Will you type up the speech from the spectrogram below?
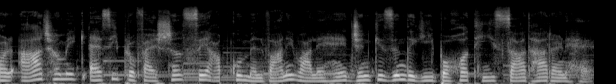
और आज हम एक ऐसी प्रोफेशनल से आपको मिलवाने वाले हैं जिनकी ज़िंदगी बहुत ही साधारण है।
